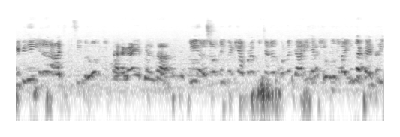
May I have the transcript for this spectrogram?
ਬੀਬੀ ਜੀ ਅੱਜ ਤੁਸੀਂ ਵਿਰੋਧ ਕੀਤਾ ਹੈਗਾ ਇਹ ਬਿੱਲ ਦਾ। ਕੀ ਸ਼੍ਰੋਮਣੀ ਕਮੇਟੀ ਆਪਣਾ ਕੋਈ ਚੈਨਲ ਖੋਲਣ ਜਾ ਰਹੀ ਹੈ ਕਿ ਜੁਲਾਈ ਨੂੰ ਜਾਂ ਟੈਂਡਰ ਹੀ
